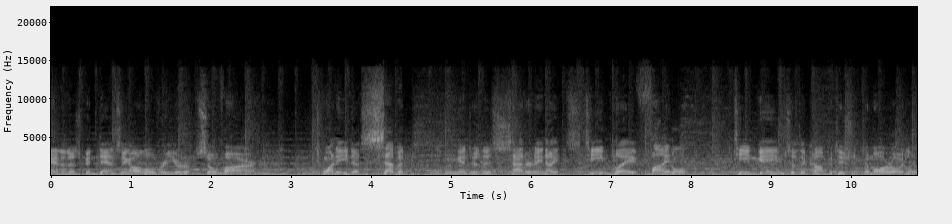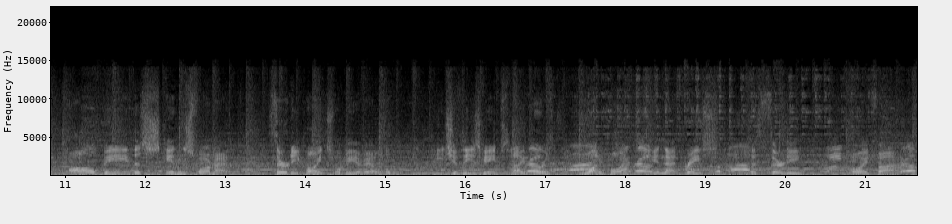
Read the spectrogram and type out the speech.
Canada's been dancing all over Europe so far. 20 to 7 as we enter this Saturday night's team play. Final team games of the competition. Tomorrow it'll all be the skins format. 30 points will be available. Each of these games tonight worth one point in that race to 30.5.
